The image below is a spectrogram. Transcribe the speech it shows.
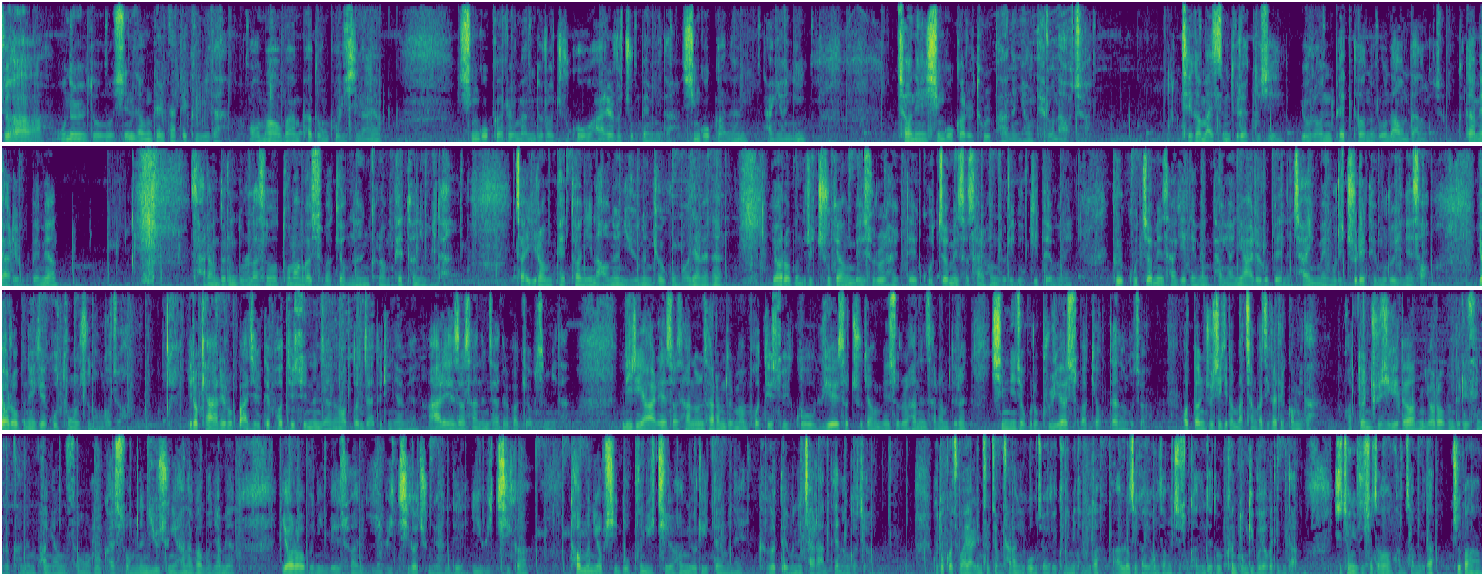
주하 오늘도 신성 델타테크입니다. 어마어마한 파동 보이시나요? 신고가를 만들어주고 아래로 쭉 뺍니다. 신고가는 당연히 전에 신고가를 돌파하는 형태로 나오죠. 제가 말씀드렸듯이 이런 패턴으로 나온다는 거죠. 그 다음에 아래로 빼면 사람들은 놀라서 도망갈 수밖에 없는 그런 패턴입니다. 자, 이런 패턴이 나오는 이유는 결국 뭐냐면은 여러분들이 추경 매수를 할 때 고점에서 살 확률이 높기 때문에 그 고점에 사게 되면 당연히 아래로 빼는 차익 매물이 출회됨으로 인해서 여러분에게 고통을 주는 거죠. 이렇게 아래로 빠질 때 버틸 수 있는 자는 어떤 자들이냐면 아래에서 사는 자들밖에 없습니다. 미리 아래에서 사는 사람들만 버틸 수 있고 위에서 추경 매수를 하는 사람들은 심리적으로 불리할 수밖에 없다는 거죠. 어떤 주식이든 마찬가지가 될 겁니다. 어떤 주식이든 여러분들이 생각하는 방향성으로 갈 수 없는 이유 중에 하나가 뭐냐면 여러분이 매수한 이 위치가 중요한데 이 위치가 터무니없이 높은 위치일 확률이기 때문에 그것 때문에 잘 안 되는 거죠. 구독과 좋아요 알림 설정 사랑이고 저에게 큰 힘이 됩니다. 알로 제가 영상을 지속하는데도 큰 동기부여가 됩니다. 시청해주셔서 감사합니다. 출발!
